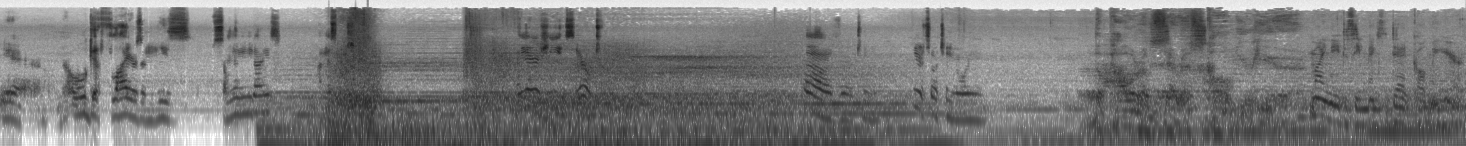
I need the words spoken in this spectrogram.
it. Yeah. Now we'll get flyers and these summoning guys on this mission. And there he is, Zero Two. Zero Two. You're such annoying. The power of Zerus called you here. My need to see Mengsk dead called me here.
